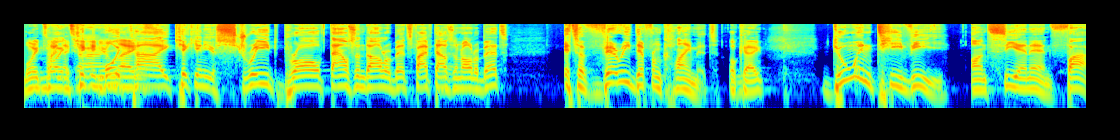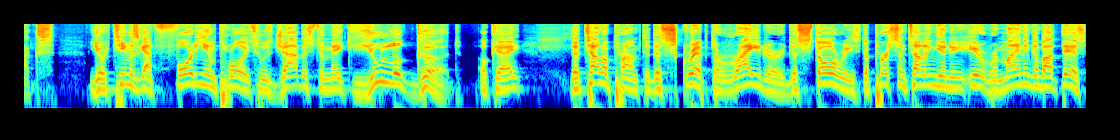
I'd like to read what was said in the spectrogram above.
Muay Thai, Muay like kicking your Muay. Thai, kicking your street brawl, thousand dollar bets, five thousand dollar bets. It's a very different climate. Okay, doing TV on CNN, Fox. Your team has got forty employees whose job is to make you look good. Okay, the teleprompter, the script, the writer, the stories, the person telling you in your ear, reminding about this.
